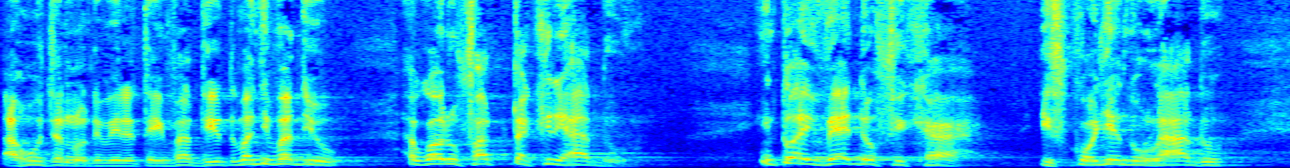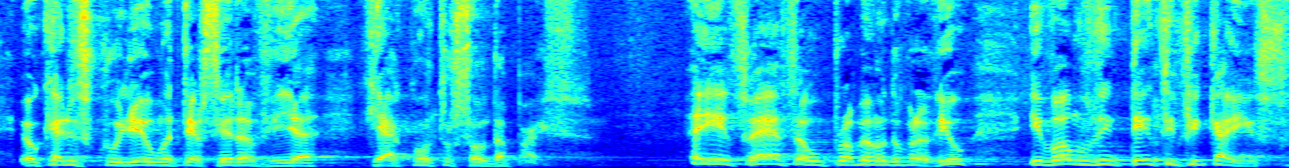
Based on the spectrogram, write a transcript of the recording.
a Rússia não deveria ter invadido, mas invadiu. Agora o fato está criado. Então, ao invés de eu ficar escolhendo um lado, eu quero escolher uma terceira via, que é a construção da paz. É isso, esse é o problema do Brasil e vamos intensificar isso.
